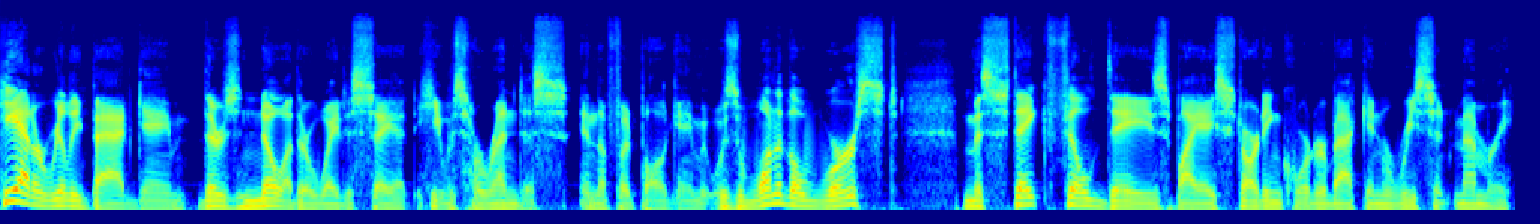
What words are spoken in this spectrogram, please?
he had a really bad game. There's no other way to say it. He was horrendous in the football game. It was one of the worst mistake filled days by a starting quarterback in recent memory.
